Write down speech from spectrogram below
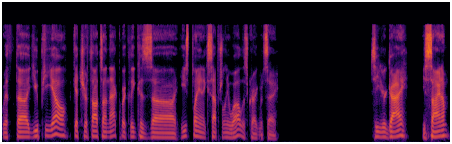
with uh, UPL. Get your thoughts on that quickly because uh, he's playing exceptionally well, as Craig would say. See your guy, you sign him.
